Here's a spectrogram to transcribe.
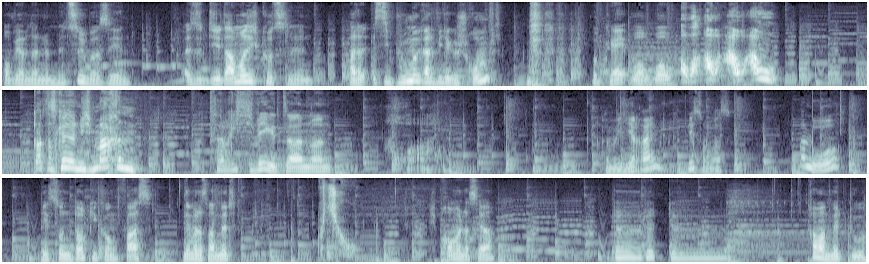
Oh, wir haben da eine Mütze übersehen. Also, die, da muss ich kurz hin. Warte, ist die Blume gerade wieder geschrumpft? okay, wow, wow. Aua, au, au, au! Gott, das könnt ihr nicht machen! Das hat richtig wehgetan, Mann. Können wir hier rein? Hier ist noch was. Hallo? Hier ist so ein Donkey Kong Fass. Nehmen wir das mal mit. Ich brauche das ja. Komm mal mit, du.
